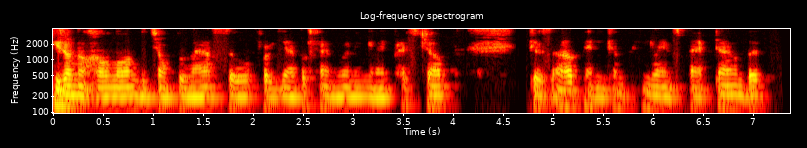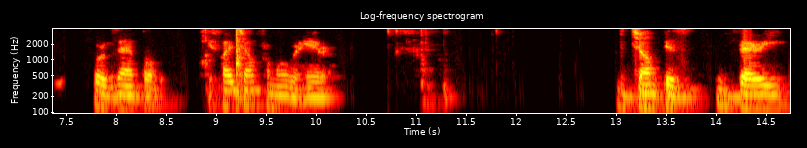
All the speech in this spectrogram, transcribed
you don't know how long the jump will last. So, for example, if I'm running and I press jump, it goes up and he lands back down. But, for example, if I jump from over here, the jump is very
